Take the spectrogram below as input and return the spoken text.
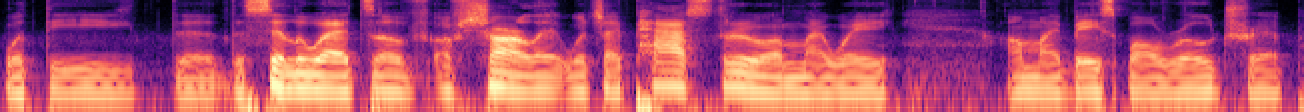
with the the, the silhouettes of, of Charlotte, which I passed through on my way on my baseball road trip.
